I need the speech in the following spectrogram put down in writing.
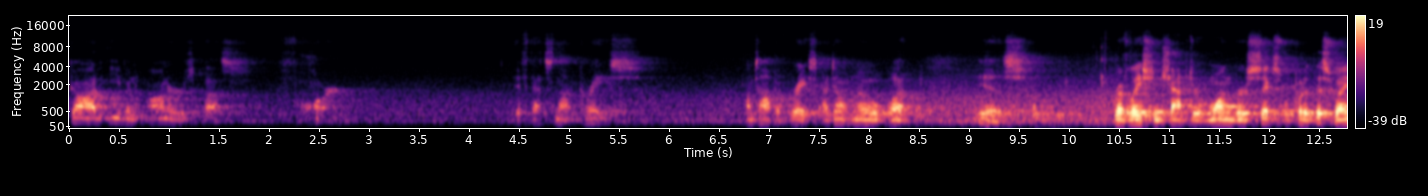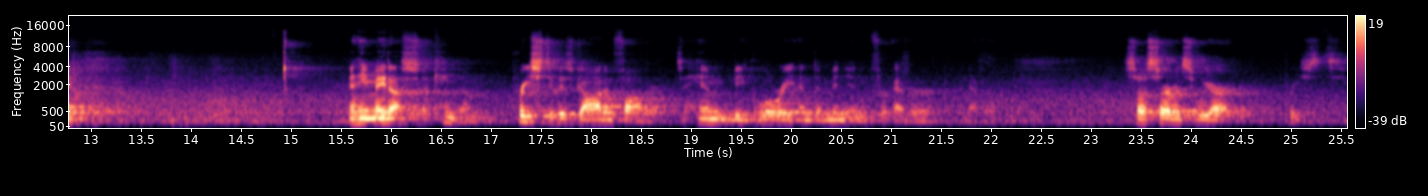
God even honors us for. If that's not grace, on top of grace, I don't know what is. Revelation chapter 1, verse 6 we'll put it this way And he made us a kingdom, priest to his God and Father. To him be glory and dominion forever. So, servants, we are priests.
